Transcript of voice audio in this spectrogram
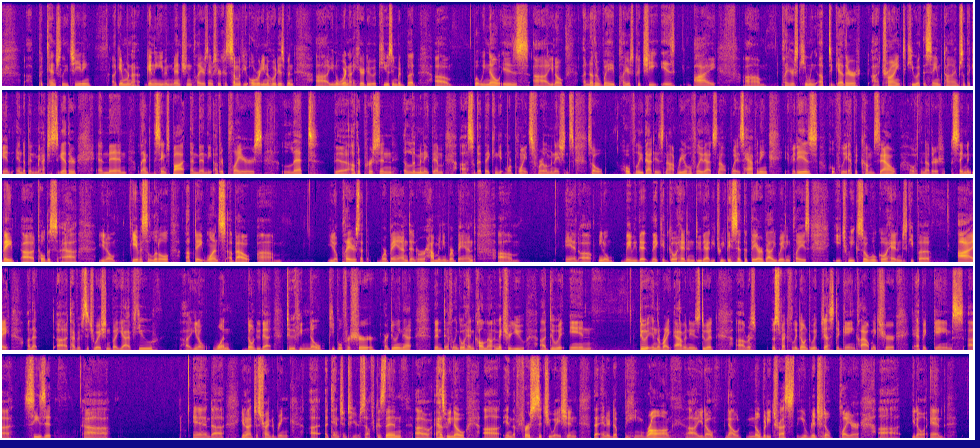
uh, potentially cheating. Again, we're not going to even mention players' names here because some of you already know who it is. But uh, you know, we're not here to accuse him. But but um, what we know is, uh, you know, another way players could cheat is by um, players queuing up together, uh, trying to queue at the same time so they can end up in matches together and then land at the same spot, and then the other players let the other person eliminate them uh, so that they can get more points for eliminations. So hopefully that is not real. Hopefully that's not what is happening. If it is, hopefully Epic comes out with another statement. They uh, told us, uh, you know, gave us a little update once about. Um, you know players that were banned and or how many were banned. Um, and uh, you know maybe that they could go ahead and do that each week. They said that they are evaluating plays each week so we'll go ahead and just keep a eye on that uh, type of situation. But yeah if you uh, you know one don't do that. Two if you know people for sure are doing that then definitely go ahead and call them out and make sure you uh, do it in do it in the right avenues. Do it uh, respectfully, don't do it just to gain clout. Make sure Epic Games uh, sees it, uh, and uh, you're not just trying to bring uh, attention to yourself. Because then, uh, as we know, uh, in the first situation that ended up being wrong, you know, now nobody trusts the original player, you know, and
